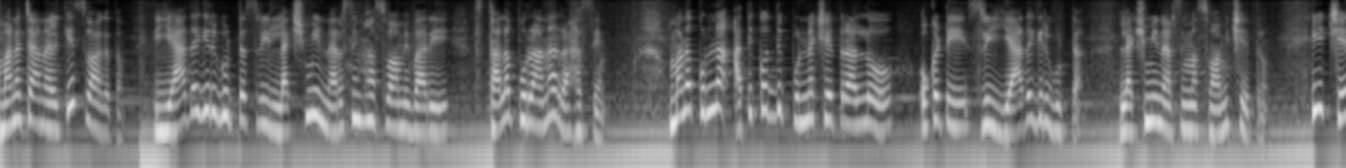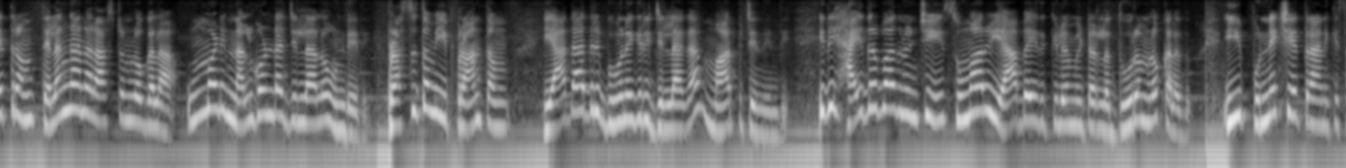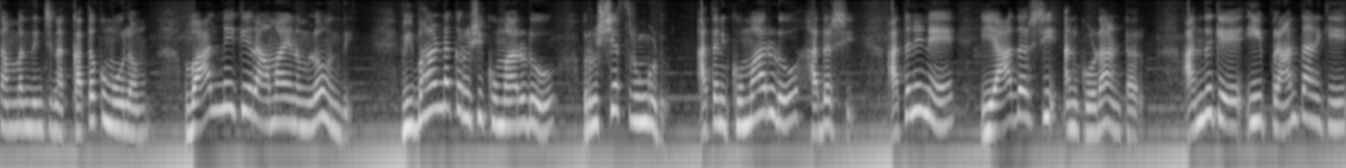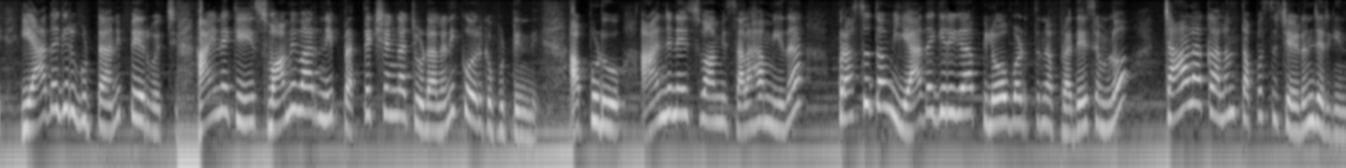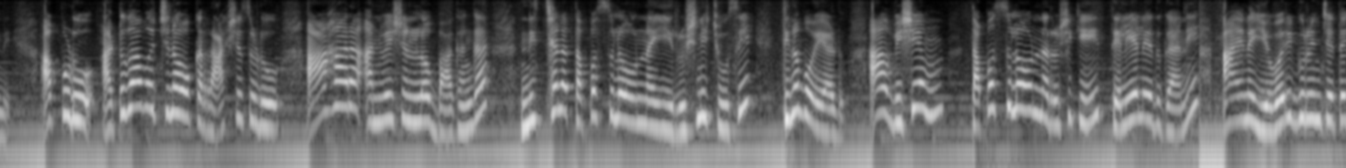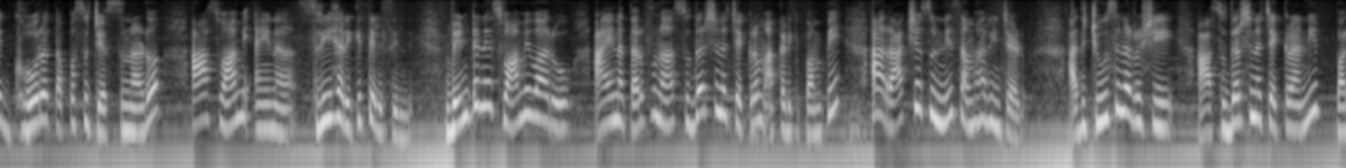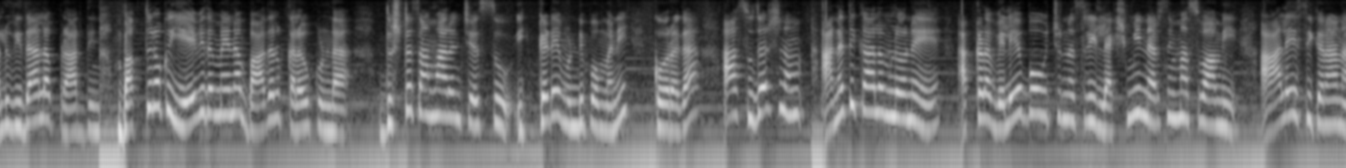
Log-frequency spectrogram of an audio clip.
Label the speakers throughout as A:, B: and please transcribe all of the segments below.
A: మన ఛానల్కి స్వాగతం. యాదగిరిగుట్ట శ్రీ లక్ష్మీ నరసింహస్వామి వారి స్థల పురాణ రహస్యం. మనకున్న అతి కొద్ది పుణ్యక్షేత్రాల్లో ఒకటి శ్రీ యాదగిరిగుట్ట లక్ష్మీ నరసింహస్వామి క్షేత్రం. ఈ క్షేత్రం తెలంగాణ రాష్ట్రంలో గల ఉమ్మడి నల్గొండ జిల్లాలో ఉండేది. ప్రస్తుతం ఈ ప్రాంతం యాదాద్రి భువనగిరి జిల్లాగా మార్పు చెందింది. ఇది హైదరాబాద్ నుంచి సుమారు యాభై ఐదు కిలోమీటర్ల దూరంలో కలదు. ఈ పుణ్యక్షేత్రానికి సంబంధించిన కథకు మూలం వాల్మీకి రామాయణంలో ఉంది. విభాండక ఋషి కుమారుడు ఋష్యశృంగుడు అతని కుమారుడు హదర్షి అతనినే యాదర్షి అని కూడా అంటారు. అందుకే ఈ ప్రాంతానికి యాదగిరి గుట్ట అని పేరు వచ్చింది. ఆయనకి స్వామివారిని ప్రత్యక్షంగా చూడాలని కోరిక పుట్టింది. అప్పుడు ఆంజనేయ స్వామి సలహా మీద ప్రస్తుతం యాదగిరిగా పిలువబడుతున్న ప్రదేశంలో చాలా కాలం తపస్సు చేయడం జరిగింది. అప్పుడు అటుగా వచ్చిన ఒక రాక్షసుడు ఆహార అన్వేషణలో భాగంగా నిశ్చల తపస్సులో ఉన్న ఈ ఋషిని చూసి తినబోయాడు. ఆ విషయం తపస్సులో ఉన్న ఋషికి తెలియలేదు కానీ ఆయన ఎవరి గురించైతే ఘోర తపస్సు చేస్తున్నాడో ఆ స్వామి అయిన శ్రీహరికి తెలిసింది. వెంటనే స్వామివారు ఆయన తరఫున సుదర్శన చక్రం అక్కడికి పంపి ఆ రాక్షసుణ్ణి సంహరించాడు. అది చూసిన ఋషి ఆ సుదర్శన చక్రాన్ని పలు విధాల ప్రార్థించి భక్తులకు ఏ విధమైన బాధలు కలగకుండా దుష్ట సంహారం చేస్తూ ఇక్కడే ఉండిపోమని కోరగా ఆ సుదర్శనం అనతి కాలంలోనే అక్కడ వెలయబోవుచున్న శ్రీ లక్ష్మీ నరసింహస్వామి ఆలయ శిఖరాన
